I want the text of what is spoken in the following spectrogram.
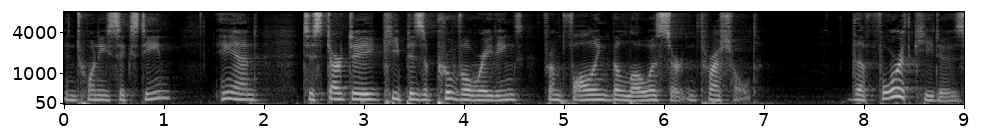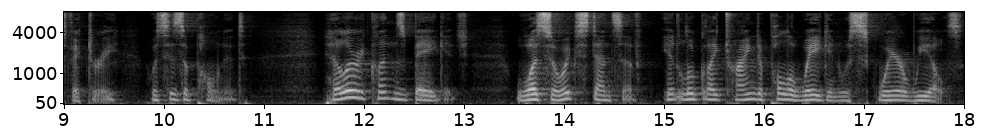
in 2016 and to start to keep his approval ratings from falling below a certain threshold. The fourth key to his victory was his opponent. Hillary Clinton's baggage was so extensive it looked like trying to pull a wagon with square wheels.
